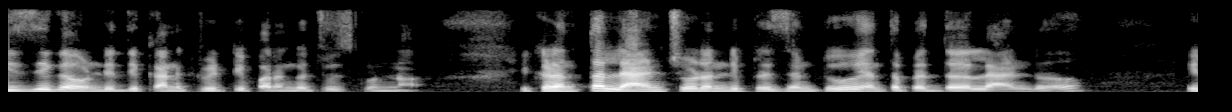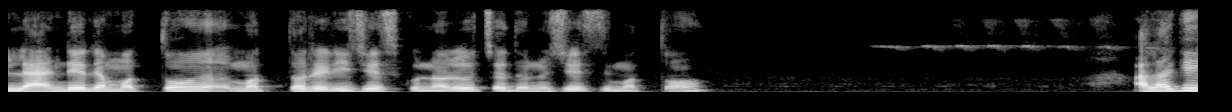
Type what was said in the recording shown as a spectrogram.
ఈజీగా ఉండిద్ది కనెక్టివిటీ పరంగా చూసుకున్నా. ఇక్కడంతా ల్యాండ్ చూడండి ప్రెసెంట్ ఎంత పెద్ద ల్యాండ్ ఈ ల్యాండ్ ఏరియా మొత్తం మొత్తం రెడీ చేసుకున్నారు. చదువును చేసి మొత్తం. అలాగే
